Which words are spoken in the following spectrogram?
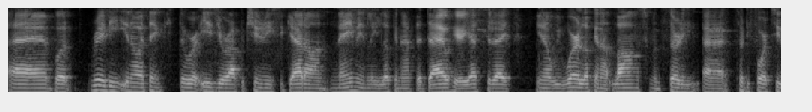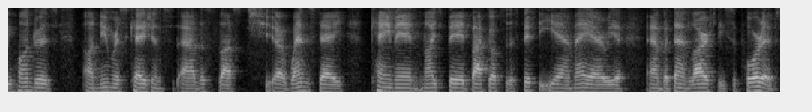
Um, but really, you know, I think there were easier opportunities to get on, namely looking at the Dow here yesterday. You know, we were looking at longs from the 30, uh, 34 200s on numerous occasions uh, this last uh, Wednesday came in, nice bid back up to the 50 EMA area, um, but then largely supported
